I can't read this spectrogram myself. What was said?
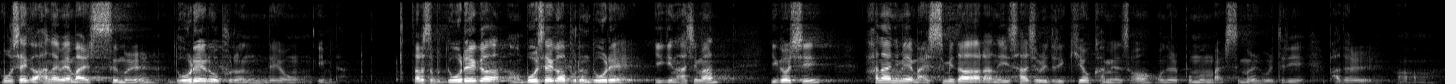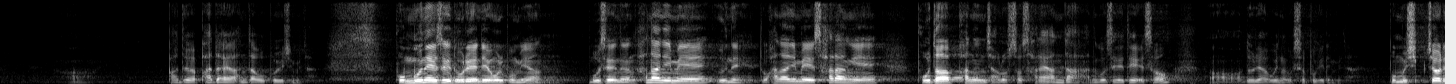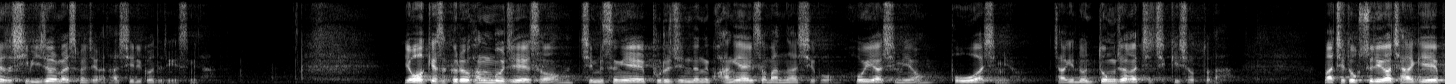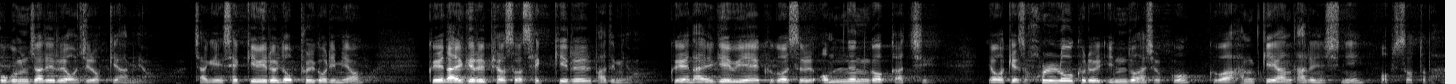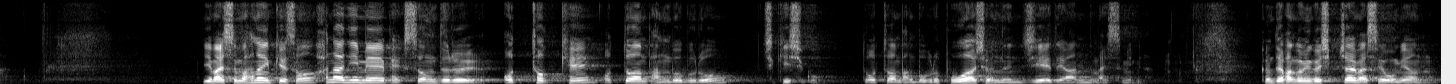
모세가 하나님의 말씀을 노래로 부른 내용입니다. 따라서 노래가 어, 모세가 부른 노래이긴 하지만 이것이 하나님의 말씀이다라는 이 사실을 우리들이 기억하면서 오늘 본문 말씀을 우리들이 받을 어, 어, 받아, 받아야 한다고 보여집니다. 본문에서의 노래의 내용을 보면 모세는 하나님의 은혜 또 하나님의 사랑에 보답하는 자로서 살아야 한다는 것에 대해서 어, 노래하고 있는 것을 보게 됩니다. 본문 10절에서 12절 말씀을 제가 다시 읽어드리겠습니다. 여호와께서 그를 황무지에서 짐승의 부르짖는 광야에서 만나시고 호위하시며 보호하시며 자기 눈동자 같이 지키셨도다. 마치 독수리가 자기의 보금자리를 어지럽게 하며 자기의 새끼 위를 너풀거리며 그의 날개를 펴서 새끼를 받으며 그의 날개 위에 그것을 없는 것 같이 여호와께서 홀로 그를 인도하셨고 그와 함께한 다른 신이 없었도다. 이 말씀은 하나님께서 하나님의 백성들을 어떻게 어떠한 방법으로 지키시고 또 어떠한 방법으로 보호하셨는지에 대한 말씀입니다. 그런데 방금 읽은 10절 말씀에 보면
